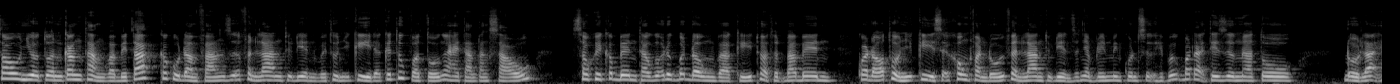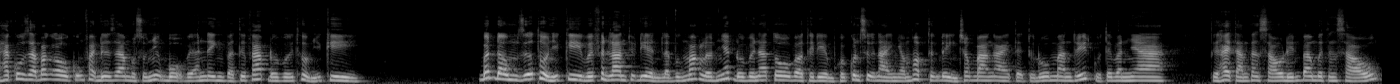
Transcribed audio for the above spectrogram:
Sau nhiều tuần căng thẳng và bế tắc, các cuộc đàm phán giữa Phần Lan, Thụy Điển với Thổ Nhĩ Kỳ đã kết thúc vào tối ngày 28 tháng 6. Sau khi các bên tháo gỡ được bất đồng và ký thỏa thuận ba bên, qua đó Thổ Nhĩ Kỳ sẽ không phản đối Phần Lan, Thụy Điển gia nhập Liên minh quân sự Hiệp ước Bắc Đại Tây Dương NATO. Đổi lại, hai quốc gia Bắc Âu cũng phải đưa ra một số nhượng bộ về an ninh và tư pháp đối với Thổ Nhĩ Kỳ. Bất đồng giữa Thổ Nhĩ Kỳ với Phần Lan Thụy Điển là vướng mắc lớn nhất đối với NATO vào thời điểm khối quân sự này nhóm họp thượng đỉnh trong 3 ngày tại thủ đô Madrid của Tây Ban Nha, từ 28 tháng 6 đến 30 tháng 6.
